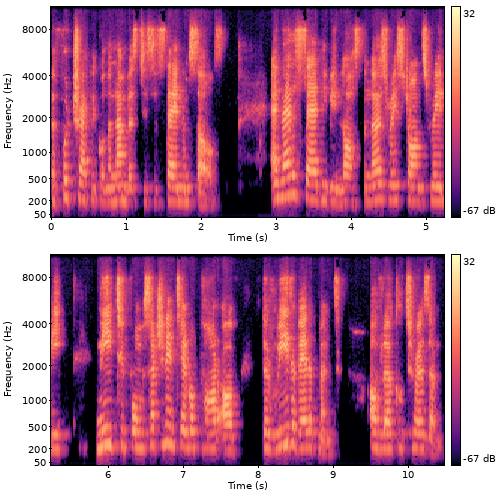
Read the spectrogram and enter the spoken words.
the foot traffic or the numbers to sustain themselves. And that has sadly been lost. And those restaurants really need to form such an integral part of the redevelopment of local tourism.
